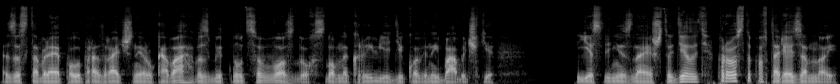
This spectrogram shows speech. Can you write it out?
заставляя полупрозрачные рукава взметнуться в воздух, словно крылья диковинной бабочки. «Если не знаешь, что делать, просто повторяй за мной».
